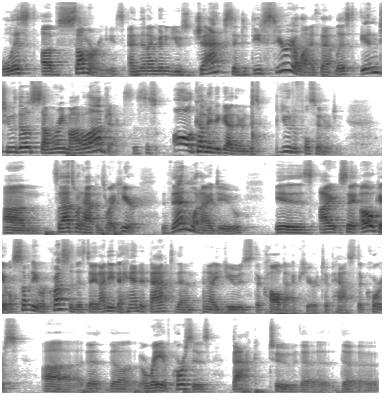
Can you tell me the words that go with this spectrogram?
list of summaries, and then I'm going to use Jackson to deserialize that list into those summary model objects. This is all coming together in this beautiful synergy. Um, so that's what happens right here. Then what I do is I say, oh, okay, well, somebody requested this data. I need to hand it back to them, and I use the callback here to pass the course, uh, the, the array of courses back to the, the,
